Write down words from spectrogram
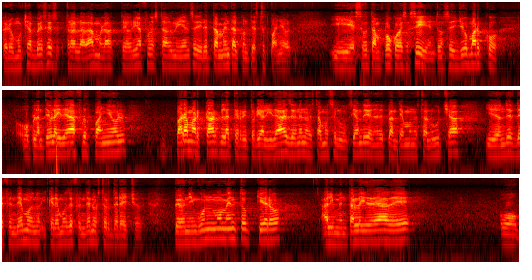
pero muchas veces trasladamos la teoría afroestadounidense directamente al contexto español. Y eso tampoco es así. Entonces yo marco o planteo la idea afroespañol para marcar la territorialidad de donde nos estamos enunciando y donde planteamos nuestra lucha y de donde defendemos y queremos defender nuestros derechos. Pero en ningún momento quiero alimentar la idea de, o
